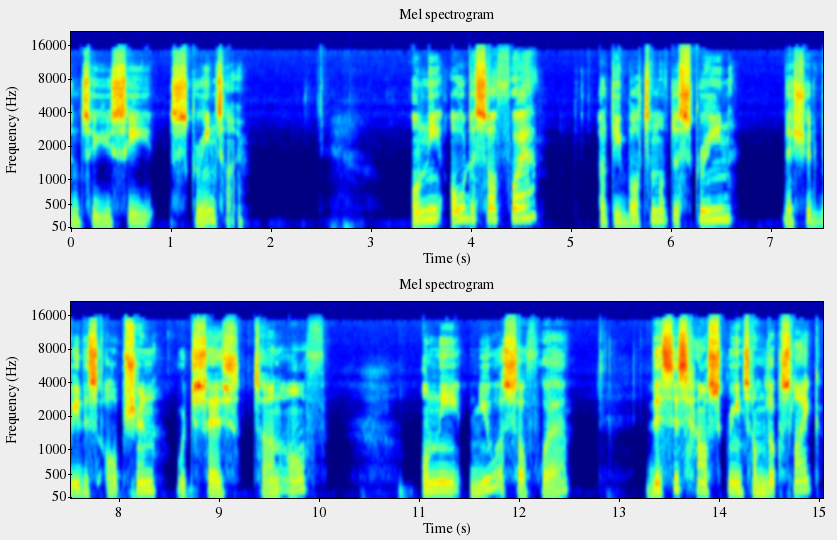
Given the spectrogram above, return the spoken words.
until you see screen time. On the older software, at the bottom of the screen, there should be this option which says turn off. On the newer software, this is how screen time looks like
